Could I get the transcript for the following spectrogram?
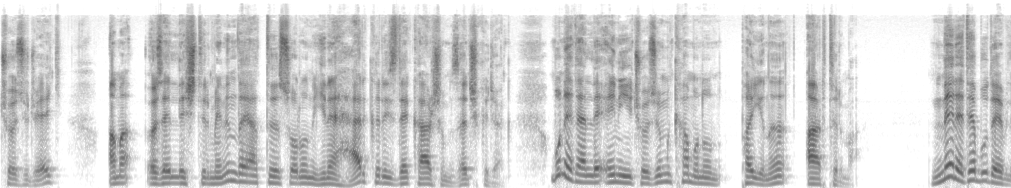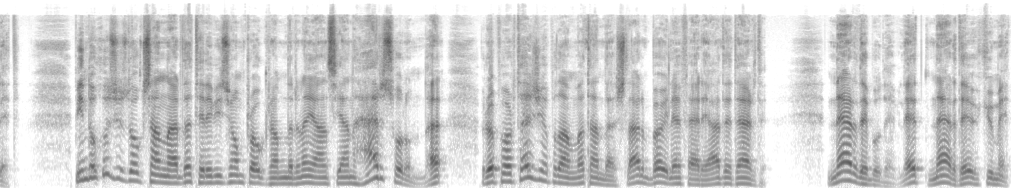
çözecek ama özelleştirmenin dayattığı sorun yine her krizde karşımıza çıkacak. Bu nedenle en iyi çözüm kamunun payını artırma. Nerede bu devlet? 1990'larda televizyon programlarına yansıyan her sorunda röportaj yapılan vatandaşlar böyle feryat ederdi. Nerede bu devlet, nerede hükümet?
